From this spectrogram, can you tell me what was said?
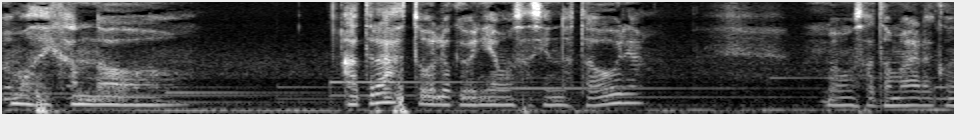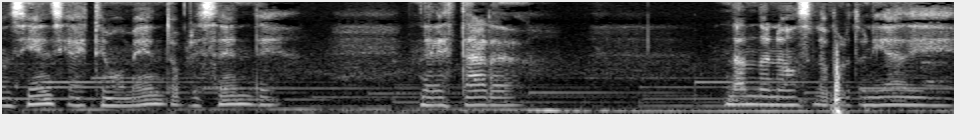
Vamos dejando atrás todo lo que veníamos haciendo hasta ahora. Vamos a tomar conciencia de este momento presente, del estar dándonos la oportunidad de,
